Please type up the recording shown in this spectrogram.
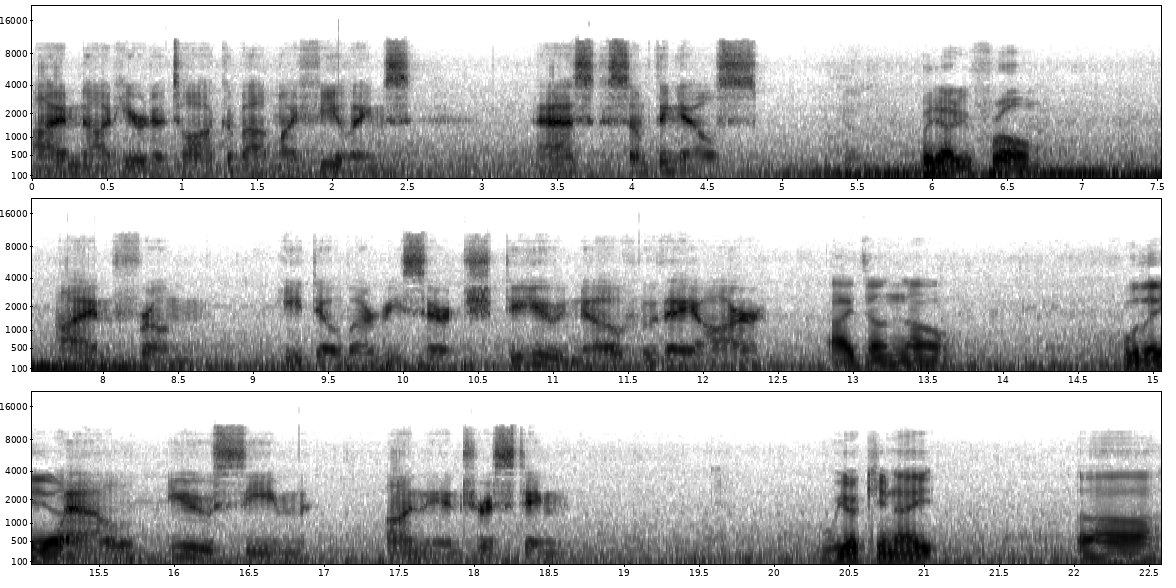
I'm not here to talk about my feelings. Ask something else. Where are you from? I'm from Hidoba Research. Do you know who they are? I don't know. Who they are? Well, you seem uninteresting. Where can I uh,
